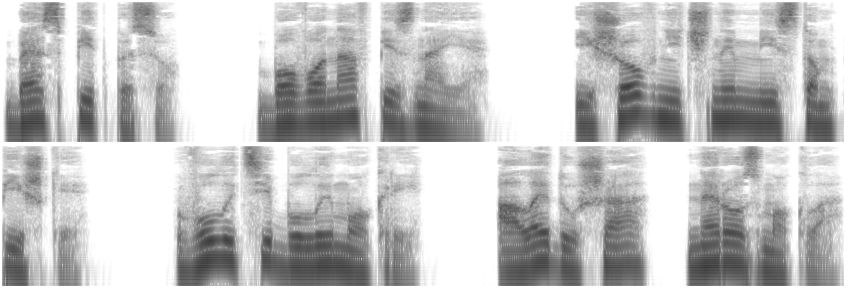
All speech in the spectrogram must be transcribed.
без підпису. Бо вона впізнає. Ішов нічним містом пішки. Вулиці були мокрі, але душа не розмокла.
